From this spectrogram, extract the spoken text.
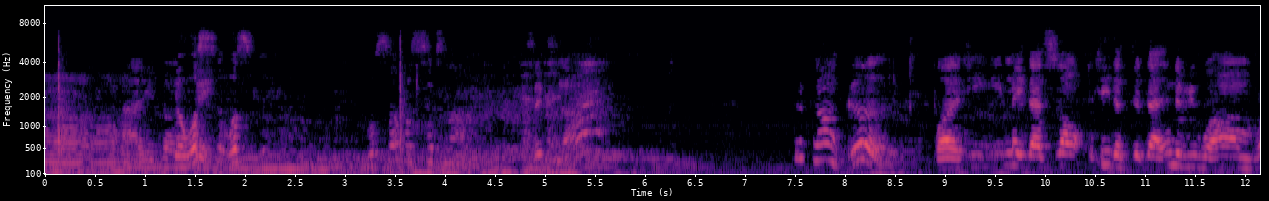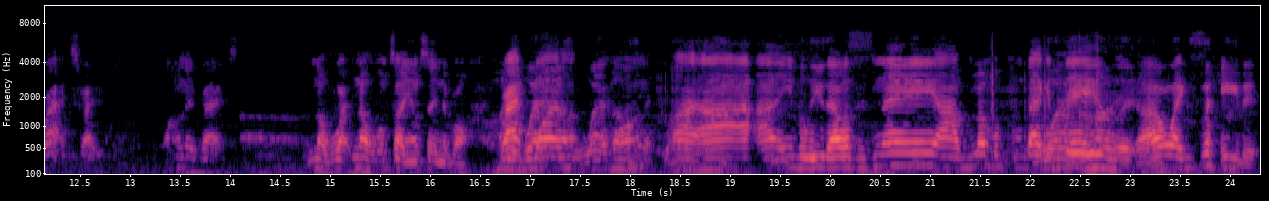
Mm-hmm. You Yo, what's T? what's what's up with six nine? Six nine? Six nine good. But he, he made that song he just did that interview with um Rax, right? hundred Rax. No, what no, I'm sorry, I'm saying it wrong. Rack one, whack one, hundred. I, I I ain't believe that was his name. I remember from back in the days, 100, but I don't like saying it.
